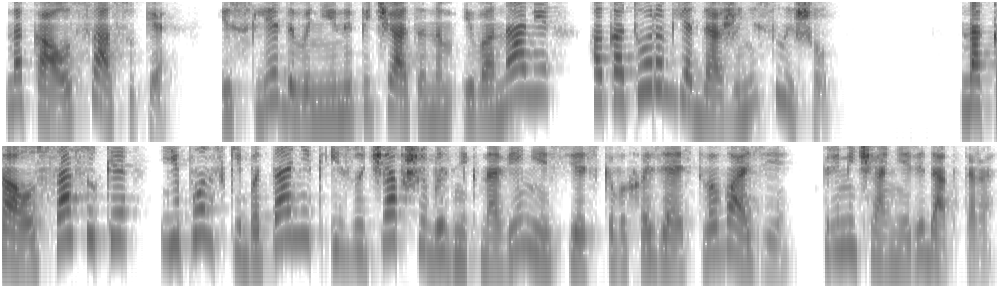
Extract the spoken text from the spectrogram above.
на Као Сасуке, исследовании, напечатанном Иванами, о котором я даже не слышал. Накао Сасуке – японский ботаник, изучавший возникновение сельского хозяйства в Азии. Примечание редактора.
